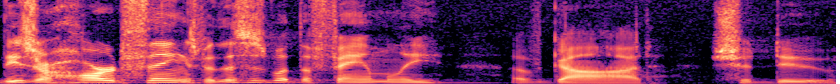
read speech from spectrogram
These are hard things, but this is what the family of God should do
